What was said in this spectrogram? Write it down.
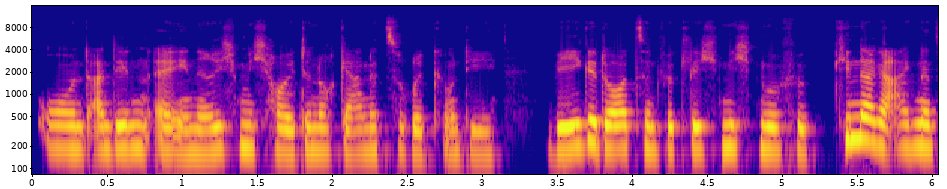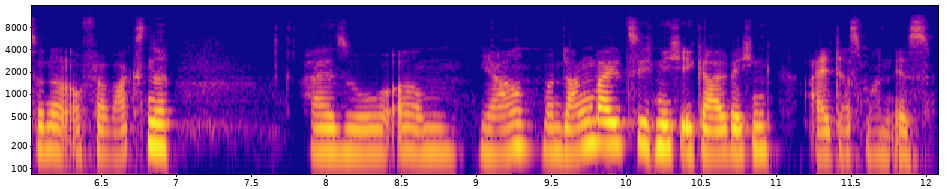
und an den erinnere ich mich heute noch gerne zurück. Und die Wege dort sind wirklich nicht nur für Kinder geeignet, sondern auch für Erwachsene. Also ähm, ja, man langweilt sich nicht, egal welchen Alters man ist.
